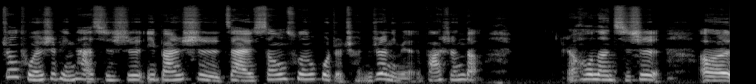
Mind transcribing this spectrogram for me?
这种土味视频，它其实一般是在乡村或者城镇里面发生的。然后呢，其实，呃，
